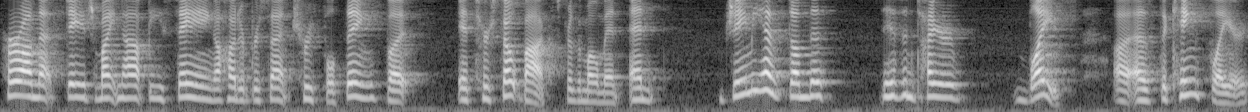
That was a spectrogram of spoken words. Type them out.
her on that stage might not be saying 100% truthful things, but it's her soapbox for the moment. And Jaime has done this his entire life uh, as the Kingslayer.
